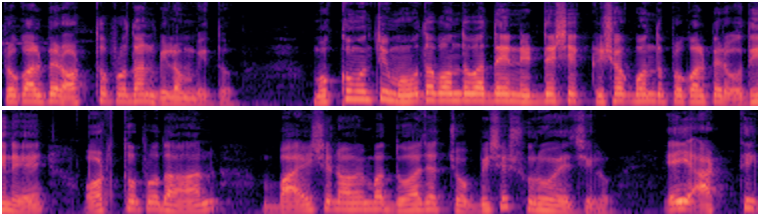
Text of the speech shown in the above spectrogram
প্রকল্পের অর্থ প্রদান বিলম্বিত। মুখ্যমন্ত্রী মমতা বন্দ্যোপাধ্যায়ের নির্দেশে কৃষক বন্ধু প্রকল্পের অধীনে অর্থ প্রদান বাইশে নভেম্বর দু হাজার চব্বিশে শুরু হয়েছিল। এই আর্থিক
